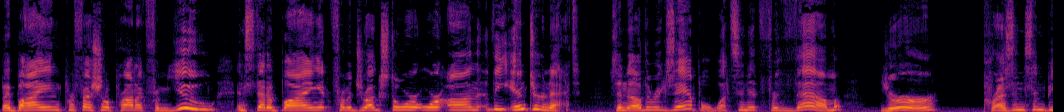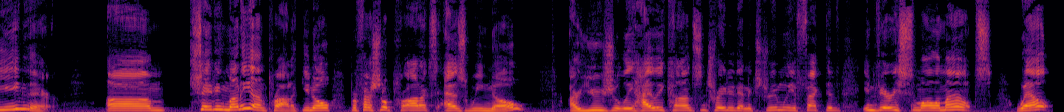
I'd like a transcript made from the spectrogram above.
by buying professional product from you instead of buying it from a drugstore or on the internet. It's another example. What's in it for them? Your presence and being there. Um, saving money on product. You know, professional products, as we know, are usually highly concentrated and extremely effective in very small amounts. Well,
